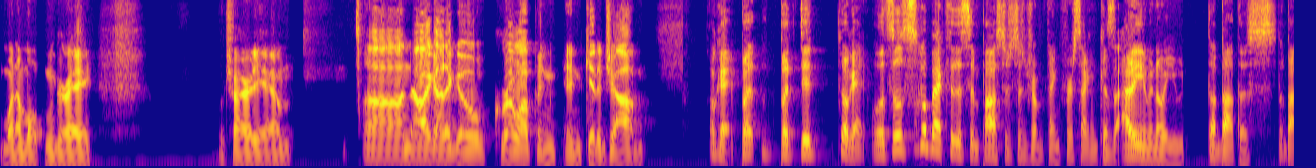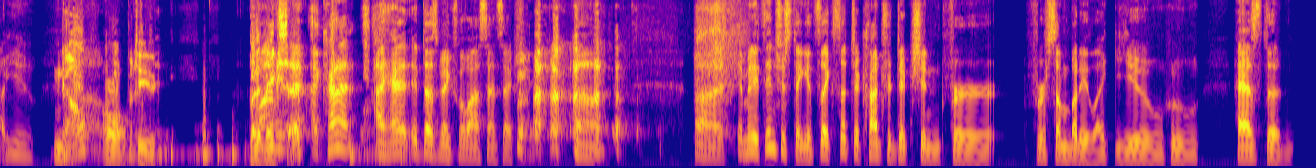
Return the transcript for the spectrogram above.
when I'm old and gray, which I already am. Uh, now I got to go grow up and, and get a job. Okay, but but did okay? well, Let's let's go back to this imposter syndrome thing for a second because I didn't even know you about this about you. No, uh, oh, but dude, it, but well, it makes I mean, sense. I, I kind of I had it does make a lot of sense actually. um, uh, I mean, it's interesting. It's like such a contradiction for for somebody like you who has the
